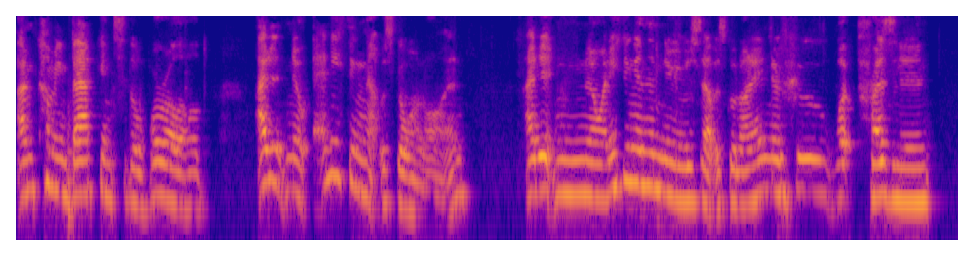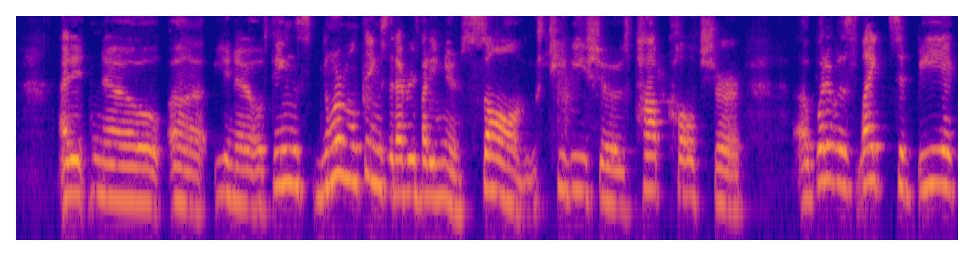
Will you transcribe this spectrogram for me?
I'm coming back into the world. I didn't know anything that was going on. I didn't know anything in the news that was going on. I didn't know who, what president. I didn't know, uh, you know, things, normal things that everybody knew songs, TV shows, pop culture, uh, what it was like to be a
